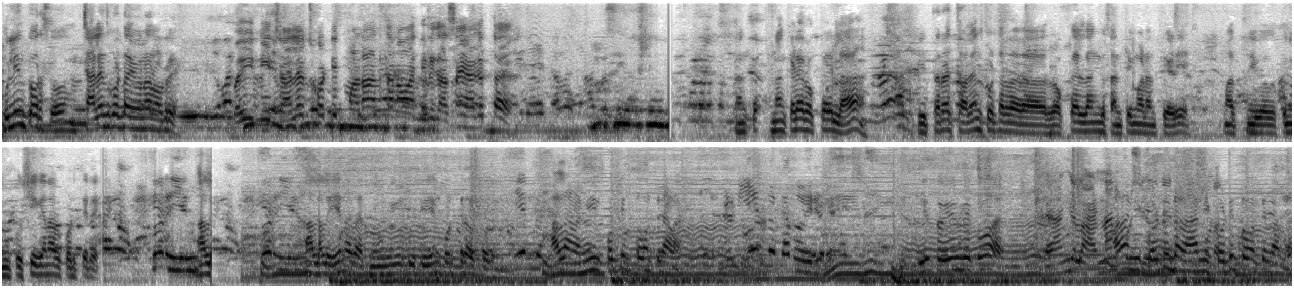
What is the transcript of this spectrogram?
ಹುಲಿನ್ ತೋರ್ಸು. ಚಾಲೆಂಜ್ ಕೊಟ್ಟ ಇವನ ನೋಡ್ರಿ. ಬೈ ನೀ ಚಾಲೆಂಜ್ ಕೊಟ್ಟಿದ್ ಮಾಡ ಅಂತ ನಾವ ನಿನಗೆ ಅಸಹ್ಯ ಆಗತ್ತೆ. ನನ್ ಕಡೆ ರೊಕ್ಕ ಇಲ್ಲ. ಈ ತರ ಚಾಲೆಂಜ್ ಕೊಟ್ಟಾರ ರೊಕ್ಕ ಇಲ್ಲಂಗ ಸಂತಿ ಮಾಡ ಅಂತ ಹೇಳಿ. ಮತ್ ನೀವು ನಿಮ್ ಖುಷಿಗೆ ಏನಾರು ಕೊಡ್ತೀರಿ. ಅಲ್ಲ ಅಲ್ಲ ಏನದ? ನೀವು ನೀವು ಏನು ಕೊಡ್ತೀರ ಅಲ್ಲ ನೀರ್ ಕೊಟ್ಟಿದ್ ತಗೊಂತೀನಿ ಅಣ್ಣ ತಗೋ, ಏನ್ ಬೇಕು ಹಂಗಿಲ್ಲ ಅಣ್ಣ ನೀ ಕೊಟ್ಟಿದ್ದಲ್ಲ ನೀ ಕೊಟ್ಟಿ ತಗೊಂತೀನಿ ನಾನು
